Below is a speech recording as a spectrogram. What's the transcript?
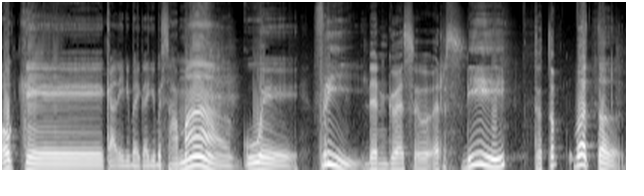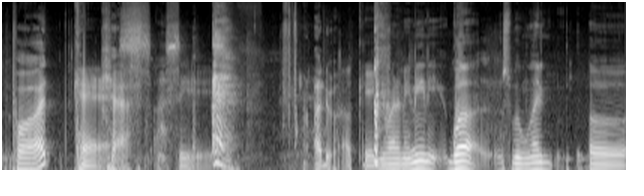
Oke, kali ini balik lagi bersama gue Free. Dan gue Surs di Tutup Botol Pod Cast. Asik. Aduh. Oke, gimana nih? Ini nih gue sebelum mulai eh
